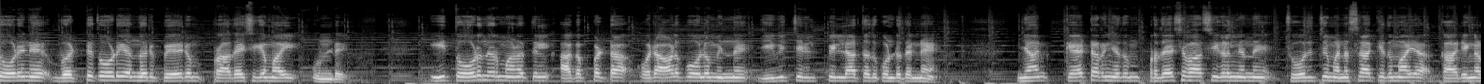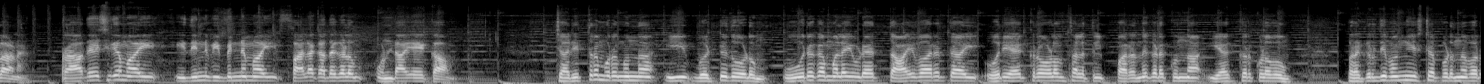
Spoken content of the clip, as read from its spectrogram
തോടിന് വെട്ടുതോട് എന്നൊരു പേരും പ്രാദേശികമായി ഉണ്ട്. ഈ തോട് നിർമ്മാണത്തിൽ അകപ്പെട്ട ഒരാൾ പോലും ഇന്ന് ജീവിച്ചിരിപ്പില്ലാത്തത് കൊണ്ട് തന്നെ ഞാൻ കേട്ടറിഞ്ഞതും പ്രദേശവാസികളിൽ നിന്ന് ചോദിച്ച് മനസ്സിലാക്കിയതുമായ കാര്യങ്ങളാണ്. പ്രാദേശികമായി ഇതിന് വിഭിന്നമായി പല കഥകളും ഉണ്ടായേക്കാം. ചരിത്രമുറങ്ങുന്ന ഈ വെട്ടുതോടും ഊരകമലയുടെ തായ്വാരത്തായി ഒരു ഏക്കറോളം സ്ഥലത്തിൽ പരന്നു കിടക്കുന്ന ഏക്കർക്കുളവും പ്രകൃതി ഭംഗി ഇഷ്ടപ്പെടുന്നവർ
